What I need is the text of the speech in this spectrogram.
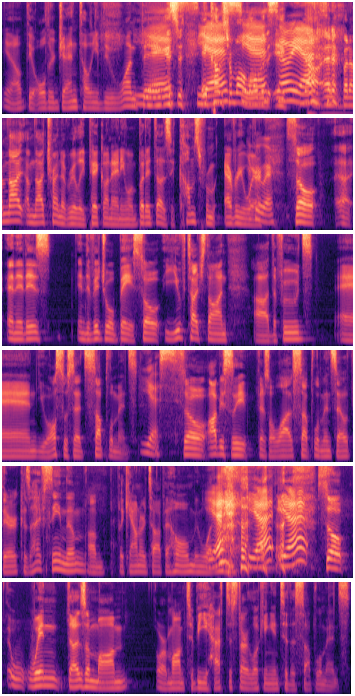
you know the older gen telling you to do one thing. Yes, it's just, it comes from yes, all yes. over. The, Oh, yeah. no, and- but I'm not. I'm not trying to really pick on anyone, but it does. It comes from everywhere. Everywhere. So, uh, and it is individual based. So you've touched on uh, the foods, and you also said supplements. Yes. So obviously, there's a lot of supplements out there because I've seen them on the countertop at home and whatnot. Yeah, yeah, yeah. So when does a mom or a mom to be have to start looking into the supplements?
